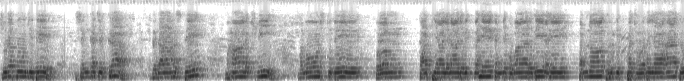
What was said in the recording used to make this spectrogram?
సురపూజితే శంఖచక్ర గదాహస్తే మహాలక్ష్మి నమోస్తుతే ఓం కాత్యాయనాయ విద్మహే కన్యకుమార ధీమహే తన్నో దుర్గి ప్రచోదయాతు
